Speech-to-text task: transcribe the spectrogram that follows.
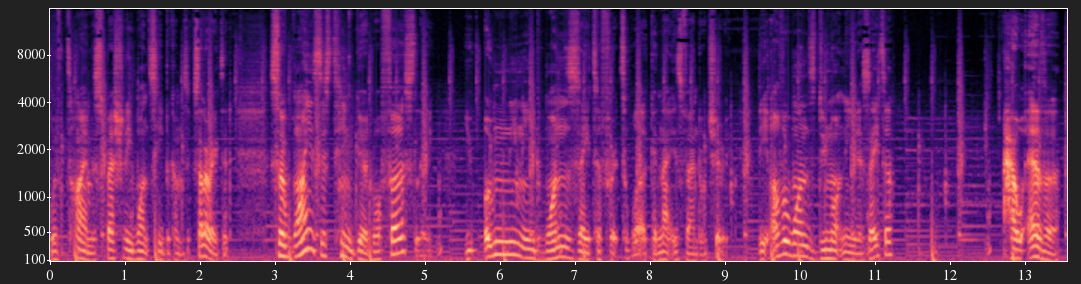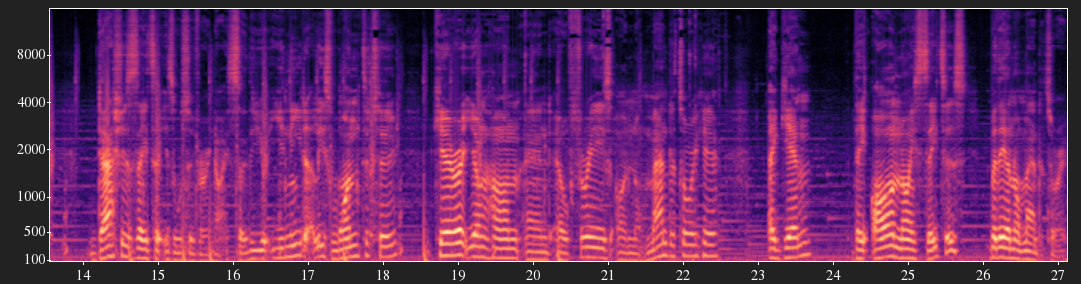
with time, especially once he becomes accelerated. So why is this team good? Well, firstly, you only need one Zeta for it to work, and that is Vandor Chewie. The other ones do not need a Zeta. However, Dash's Zeta is also very nice. So you, you need at least one to two. Qi'ra, Younghan, and L3s are not mandatory here. Again, they are nice Zetas, but they are not mandatory.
